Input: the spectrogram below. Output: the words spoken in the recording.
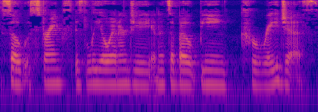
So strength is Leo energy and it's about being courageous,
